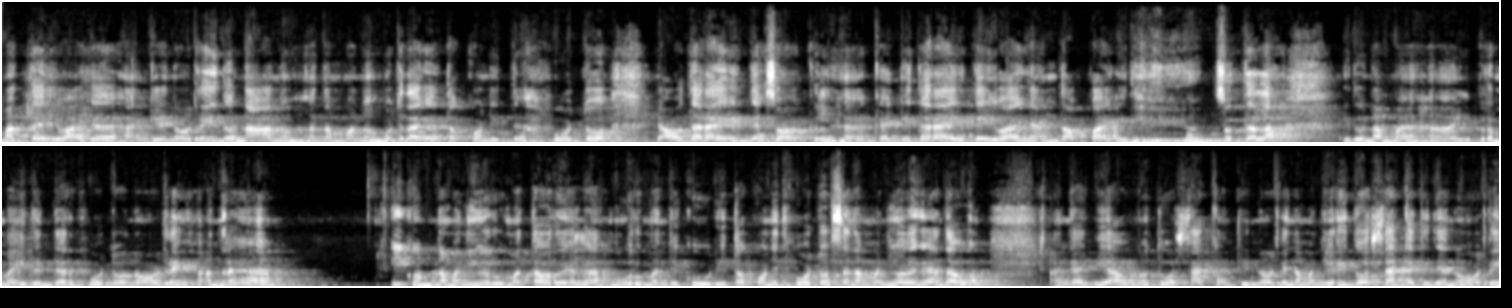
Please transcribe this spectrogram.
ಮತ್ತು ಇವಾಗ ಹಾಗೆ ನೋಡ್ರಿ, ಇದು ನಾನು ನಮ್ಮ ಮನು ಹುಟ್ಟಿದಾಗ ತಕ್ಕೊಂಡಿದ್ದ ಫೋಟೋ ಯಾವ ಥರ ಇದ್ದೆ ಸೊಕಲ್ ಕಡ್ಡಿ ಥರ ಇದ್ದೆ ಇವಾಗ ಹೆಂಗೆ ದಪ್ಪ ಆಗಿದ್ದೀನಿ ಅನ್ಸುತ್ತಲ್ಲ. ಇದು ನಮ್ಮ ಇಬ್ಬರು ಮೈದಂದ್ಯಾರ ಫೋಟೋ ನೋಡ್ರಿ. ಅಂದ್ರೆ ಈಗೊಮ್ಮೆ ನಮ್ಮ ಮನೆಯವರು ಮತ್ತು ಅವರು ಎಲ್ಲ ಮೂರು ಮಂದಿ ಕೂಡಿ ತಗೊಂಡಿದ್ದು ಫೋಟೋಸ್ ನಮ್ಮ ಮನೆಯೊಳಗೆ ಅದಾವು. ಹಂಗಾಗಿ ಅವನು ತೋರ್ಸಾಕಂತೀನಿ ನೋಡ್ರಿ. ನಮ್ಮ ಮನೆಯವ್ರಿಗೆ ತೋರ್ಸಾಕತ್ತಿದೆ ನೋಡ್ರಿ.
